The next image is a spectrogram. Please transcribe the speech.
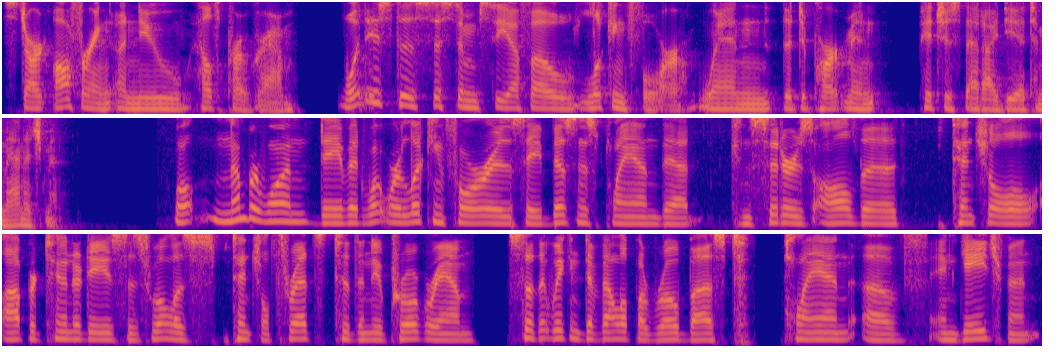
start offering a new health program, what is the system CFO looking for when the department pitches that idea to management? Well, number one, David, what we're looking for is a business plan that considers all the potential opportunities as well as potential threats to the new program so that we can develop a robust plan of engagement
